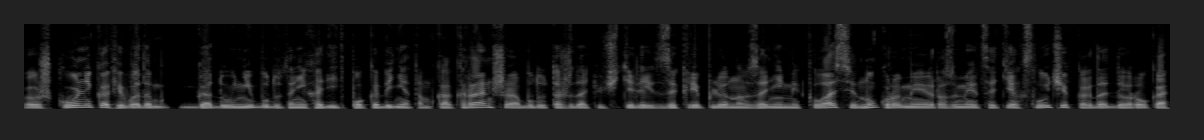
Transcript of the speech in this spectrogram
э, школьников. И в этом году не будут они ходить по кабинетам, как раньше, а будут ожидать учителей в закрепленном за ними классе. Ну, кроме, разумеется, тех случаев, когда для урока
